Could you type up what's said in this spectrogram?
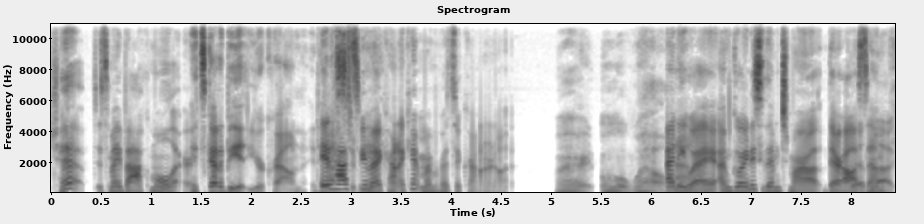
chipped. It's my back molar. It's got to be at your crown. It it has, has to be my crown. I can't remember if it's a crown or not. Right. Oh wow. Anyway, I'm going to see them tomorrow. They're awesome. luck.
